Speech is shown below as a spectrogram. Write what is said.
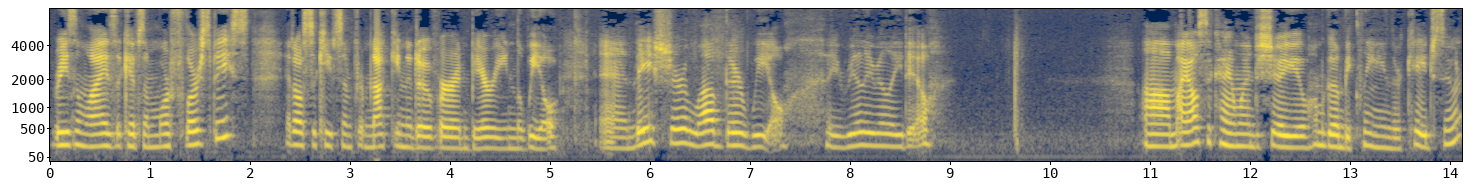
The reason why is it gives them more floor space. It also keeps them from knocking it over and burying the wheel. And they sure love their wheel. They really, really do. Um, I also kind of wanted to show you, I'm going to be cleaning their cage soon,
